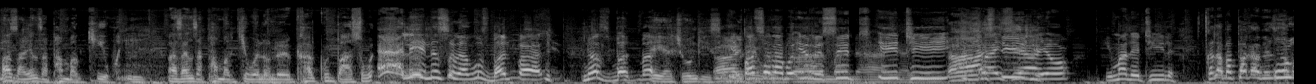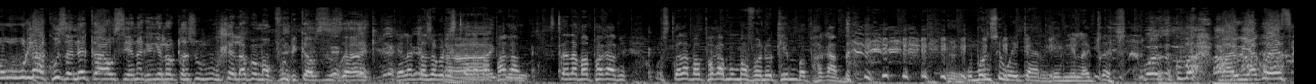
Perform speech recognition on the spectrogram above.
bazayenza phambi kutyiwe bazayenza phambi kutyiwe loo nto yoqhaqhwa ibhaso um lini suka kuzibani bani nozibani bani ibhaso labo ireceipt ithi iprice yayo yimali ethile cela baphakame ulakhe uze negawusi yena ke ngelo xesha uhle lapho makufunda igawusi zakhe ngela xesha kwena sicela baphakame sicela baphakame sicela baphakame umafana okhim baphakame ubonisa iwayitari ke ngela xesha kuba maye uyakweza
